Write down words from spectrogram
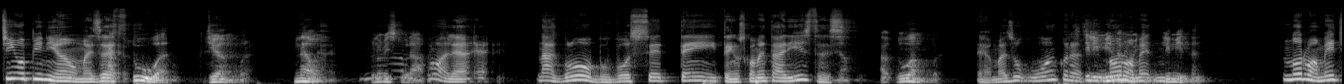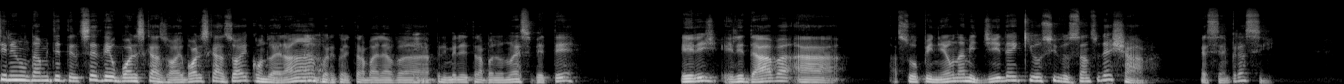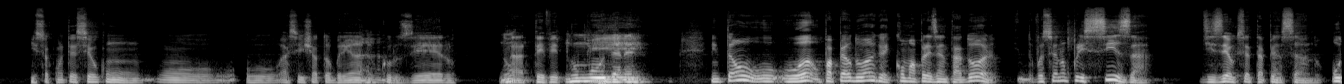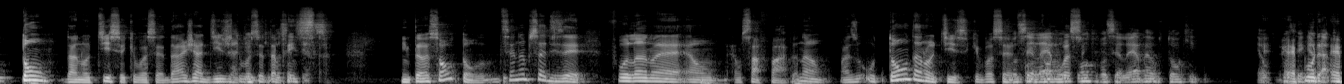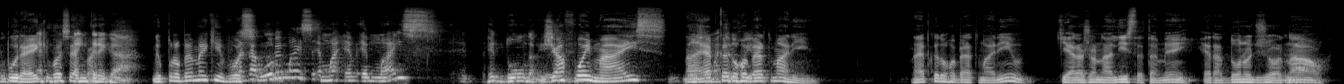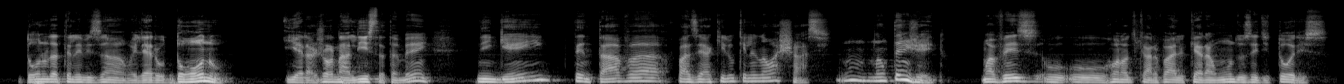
Tinha opinião, mas é... A sua, de âncora? Não, eu não misturava. Olha, é, na Globo você tem, tem os comentaristas... Não, do âncora. É, mas o, o âncora limita normalmente limita. Normalmente ele não dá muito tempo. Você vê o Boris Casoy. O Boris Casoy, quando era âncora, quando ele trabalhava, Sim. primeiro ele trabalhou no SBT, ele, ele dava a, a sua opinião na medida em que o Silvio Santos deixava. É sempre assim. Isso aconteceu com o, o Assis Chateaubriand, o Cruzeiro, não, na TV Tupi. Não muda, né? Então, o, o, o papel do âncora como apresentador, você não precisa dizer o que você está pensando. O tom da notícia que você dá já diz já o que você está pensando. Pensa. Então é só o tom. Você não precisa dizer fulano é, é, um, é um safado. Não. Mas o, tom da notícia que você... Você leva, você... o tom que você leva é o tom que... É, é por, é por aí que você vai entregar. O problema é que você... Mas a Globo é mais, é, mais, é mais redonda. Coisa, já né? foi mais na é época do Roberto Marinho. Na época do Roberto Marinho, que era jornalista também, era dono de jornal, dono da televisão, ele era o dono e era jornalista também, ninguém tentava fazer aquilo que ele não achasse. Não, não tem jeito. Uma vez o, o, Ronald Carvalho, que era um dos editores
